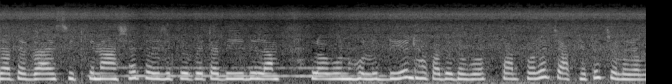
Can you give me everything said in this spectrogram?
যাতে গায়ে ছিটকে না আসে। তো ওই যে পেঁপেটা দিয়ে দিলাম, লবণ হলুদ দিয়ে ঢাকাতে দেবো। তারপরে চা খেতে চলে যাব।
